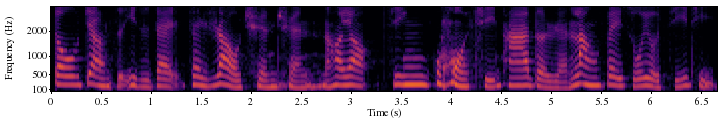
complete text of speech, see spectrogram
都这样子一直在在绕圈圈，然后要经过其他的人，浪费所有集体。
